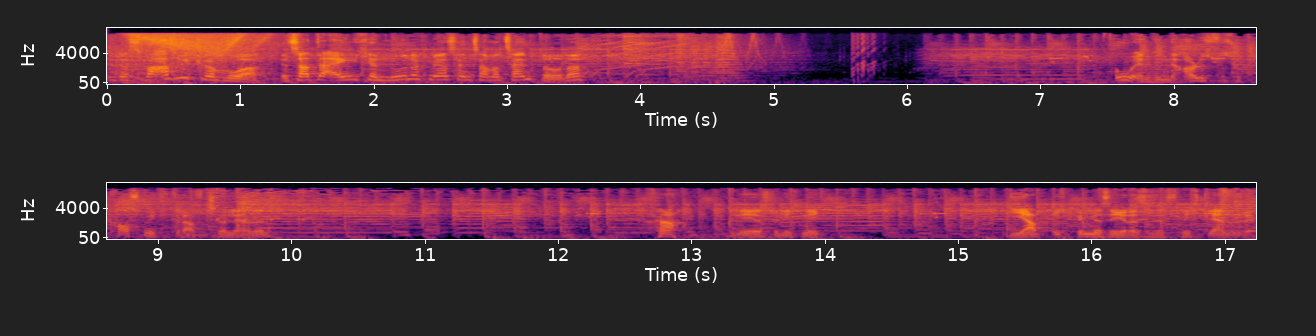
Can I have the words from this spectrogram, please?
Und das war's mit Gramor. Jetzt hat er eigentlich ja nur noch mehr sein Samazento, oder? Oh, Endinalus versucht Cosmic Kraft zu erlernen. Ha, nee, das will ich nicht. Ja, ich bin mir sicher, dass ich das nicht lernen will.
